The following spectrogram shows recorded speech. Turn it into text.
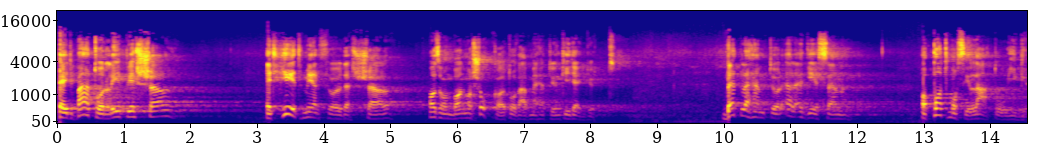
Egy bátor lépéssel, egy hét mérföldessel azonban ma sokkal tovább mehetünk így együtt. Betlehemtől el egészen a Patmoszi látóig,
